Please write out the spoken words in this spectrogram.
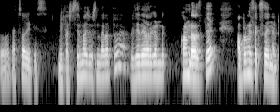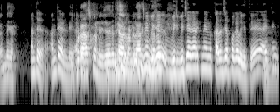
So that's how it is మీ ఫస్ట్ సినిమా చూసిన తర్వాత విజయ్ దేవరకొండ కొండ వస్తే అప్పుడు మీరు సక్సెస్ అయినట్టు అంతేగా? అంతే అంతే అండి. ఇప్పుడు రాసుకోండి విజయ్ విజయ్ గారికి నేను కథ చెప్పగలిగితే I think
